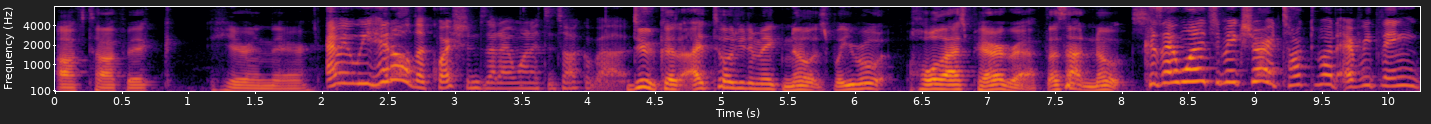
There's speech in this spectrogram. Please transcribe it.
off topic here and there. I we hit all the questions that I wanted to talk about. Dude, because I told you to make notes, but you wrote whole ass paragraph. That's not notes. Because I wanted to make sure I talked about everything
